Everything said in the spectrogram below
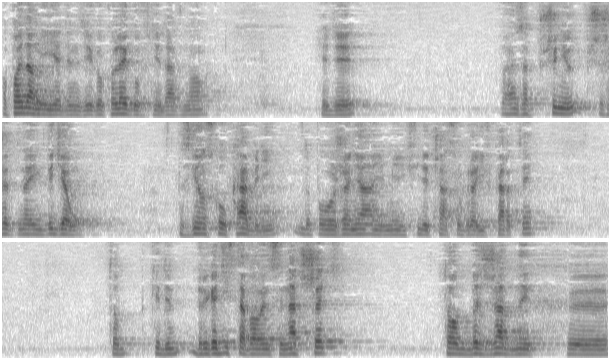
Opowiadał mi jeden z jego kolegów niedawno, kiedy przyszedł na ich wydział związką kabli do położenia i mieli chwilę czasu, grali w karty. To kiedy brygadzista Wałęsy nadszedł, to bez żadnych, y,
